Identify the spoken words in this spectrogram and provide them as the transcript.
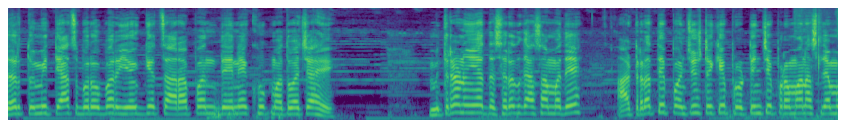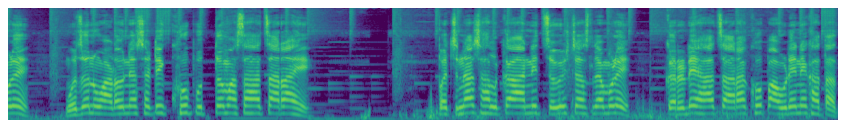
तर तुम्ही त्याचबरोबर योग्य चारा पण देणे खूप महत्त्वाचे आहे. मित्रांनो या दशरथ घासामध्ये अठरा ते पंचवीस टक्के प्रोटीनचे प्रमाण असल्यामुळे वजन वाढवण्यासाठी खूप उत्तम असा हा चारा आहे. पचनास हलका आणि चविष्ट असल्यामुळे करडे हा चारा खूप आवडीने खातात.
